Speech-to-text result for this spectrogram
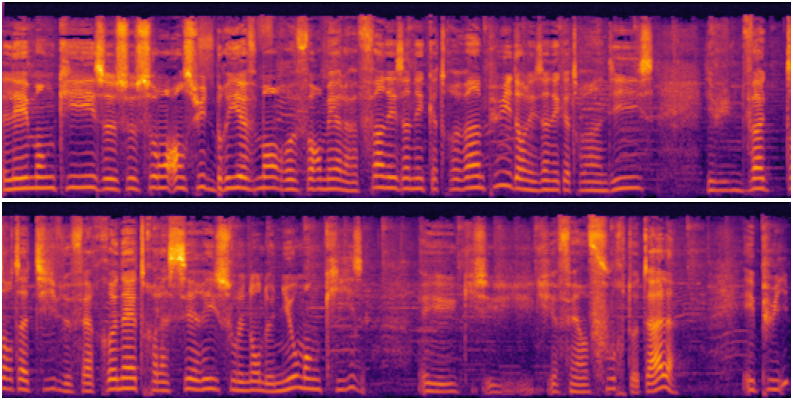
Les Monkeys se sont ensuite brièvement reformés à la fin des années 80, puis dans les années 90. Il y a eu une vague tentative de faire renaître la série sous le nom de New Monkeys, qui, a fait un four total. Et puis,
